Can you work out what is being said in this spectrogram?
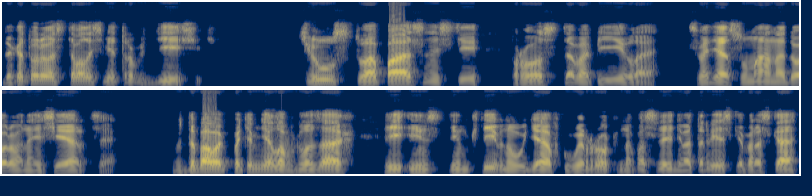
до которого оставалось метров десять. Чувство опасности просто вопило, сводя с ума надорванное сердце. Вдобавок потемнело в глазах, и инстинктивно уйдя в кувырок на последнем отрезке броска,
